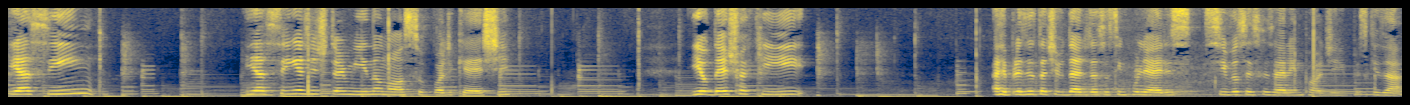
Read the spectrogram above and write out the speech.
E assim e assim a gente termina o nosso podcast. E eu deixo aqui a representatividade dessas cinco mulheres. Se vocês quiserem, pode pesquisar.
